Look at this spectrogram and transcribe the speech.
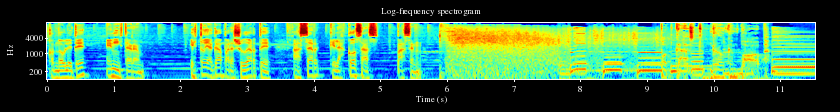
con doble T en Instagram. Estoy acá para ayudarte a hacer que las cosas pasen. Podcast Rock and Pop.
